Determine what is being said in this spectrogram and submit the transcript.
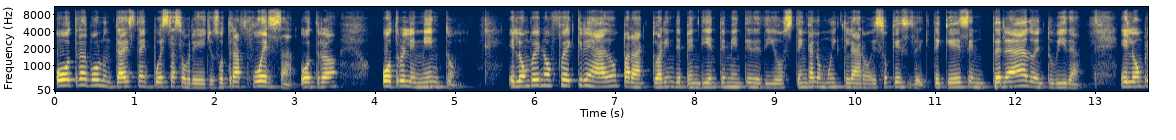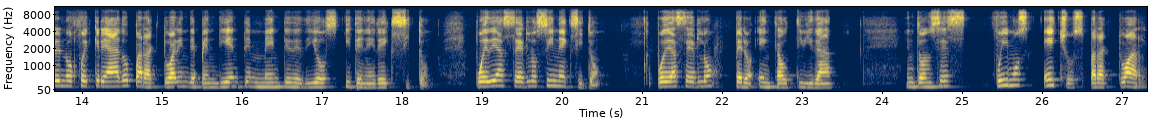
otra voluntad está impuesta sobre ellos, otra fuerza, otro, elemento. El hombre no fue creado para actuar independientemente de Dios. Téngalo muy claro, eso que te quede centrado en tu vida. El hombre no fue creado para actuar independientemente de Dios y tener éxito. Puede hacerlo sin éxito, puede hacerlo, pero en cautividad. Entonces, fuimos hechos para actuar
